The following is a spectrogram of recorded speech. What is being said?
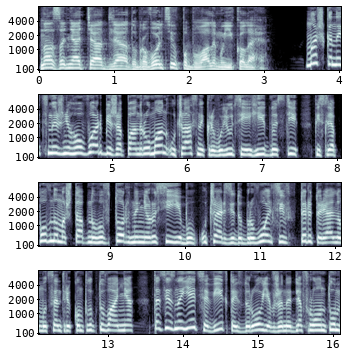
На заняття для добровольців побували мої колеги. Мешканець Нижнього Вербіжа пан Роман – учасник Революції Гідності. Після повномасштабного вторгнення Росії був у черзі добровольців в територіальному центрі комплектування. Та зізнається, вік та й здоров'я вже не для фронту.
